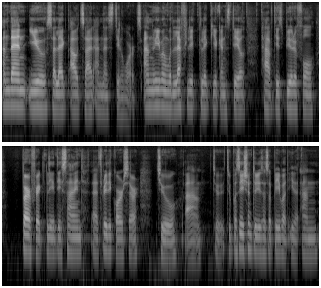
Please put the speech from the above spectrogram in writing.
and then you select outside and that still works. And even with left click, you can still have this beautiful, perfectly designed uh, 3D cursor to, um, to, to position to use as a pivot and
